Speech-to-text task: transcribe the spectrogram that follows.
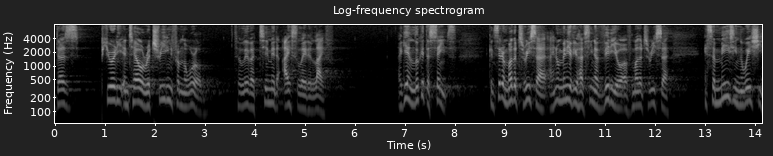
does purity entail retreating from the world to live a timid, isolated life. Again, look at the saints. Consider Mother Teresa. I know many of you have seen a video of Mother Teresa. It's amazing the way she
